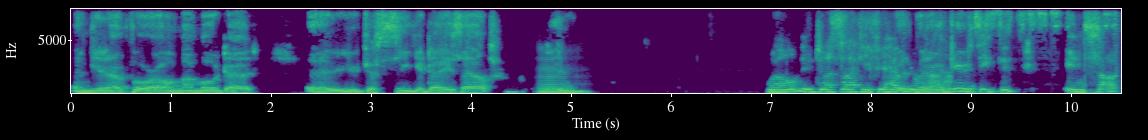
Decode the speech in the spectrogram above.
and you know, poor old mum or dad. Uh, you just see your days out. Mm. well, you're just lucky if you have but, your. But I do think that inside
